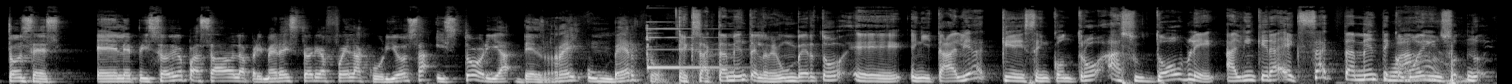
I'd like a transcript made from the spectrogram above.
entonces, el episodio pasado, la primera historia fue la curiosa historia del rey Humberto. Exactamente, el rey Humberto eh, en Italia que se encontró a su doble, alguien que era exactamente como él. no-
